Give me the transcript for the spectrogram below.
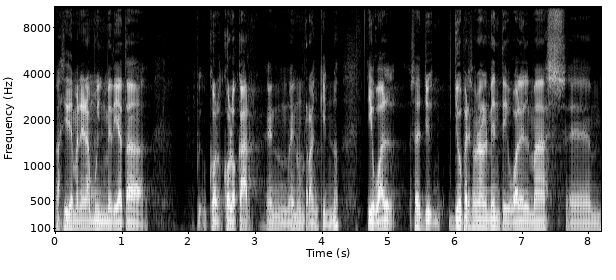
así de manera muy inmediata col- colocar en, un ranking, ¿no? Igual, o sea, yo, personalmente, igual el más eh,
